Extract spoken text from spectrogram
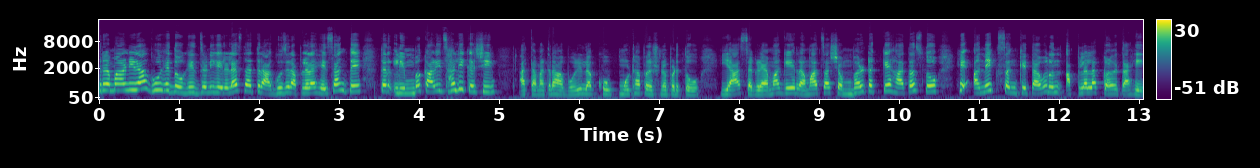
रमा आणि राघू हे दोघेच जणी गेलेले असतात. राघू जर आपल्याला हे सांगते तर लिंब काळी झाली कशी? आता मात्र अबोलीला खूप मोठा प्रश्न पडतो. या सगळ्यामागे रमाचा शंभर टक्के हात असतो हे अनेक संकेतावरून आपल्याला कळत आहे.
